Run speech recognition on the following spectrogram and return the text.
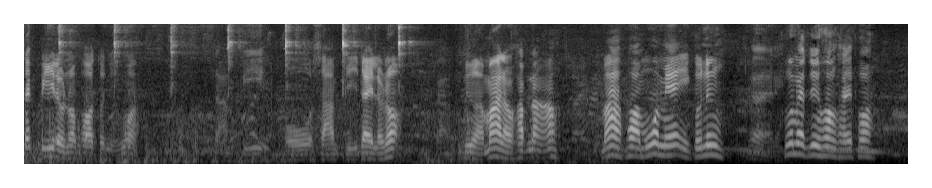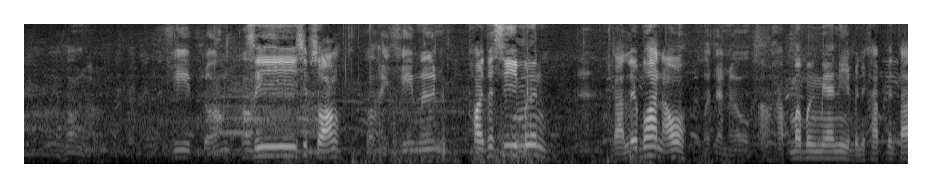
จักปีแล้วเนาะพอตัวนี้งัวสามปีโอ้สามปีได้แล้วเนาะเหนือมาแล้วครับนะเอามาพ่อมัวแม่อีกตัวหนึงเออนี่งัวแม่ตัวนี้ห้องเท่าไหร่พอห้องสี่สองเขาสี่สิบสองเขาให้สี่หมื่นคอยแต่สี่หมื่นการเลยบ้านเอาก็จะเอาเอาครับมาเบิ่งแม่นี่เป็นครับเป็นตา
